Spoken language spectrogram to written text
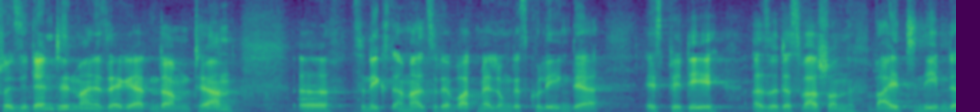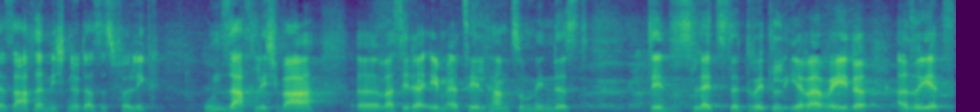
Präsidentin, meine sehr geehrten Damen und Herren! Äh, zunächst einmal zu der Wortmeldung des Kollegen der SPD. Also, das war schon weit neben der Sache. Nicht nur, dass es völlig unsachlich war, äh, was Sie da eben erzählt haben, zumindest das letzte Drittel Ihrer Rede. Also jetzt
